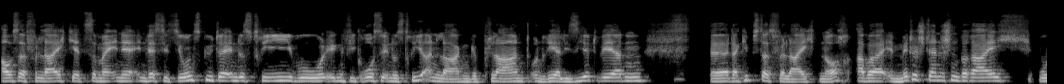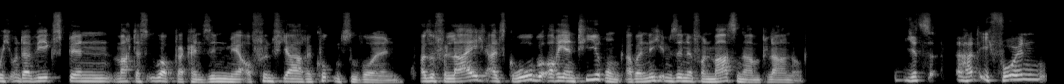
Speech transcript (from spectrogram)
Außer vielleicht jetzt mal in der Investitionsgüterindustrie, wo irgendwie große Industrieanlagen geplant und realisiert werden. Äh, da gibt's das vielleicht noch, aber im mittelständischen Bereich, wo ich unterwegs bin, macht das überhaupt gar keinen Sinn mehr, auf fünf Jahre gucken zu wollen. Also vielleicht als grobe Orientierung, aber nicht im Sinne von Maßnahmenplanung. Jetzt hatte ich vorhin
